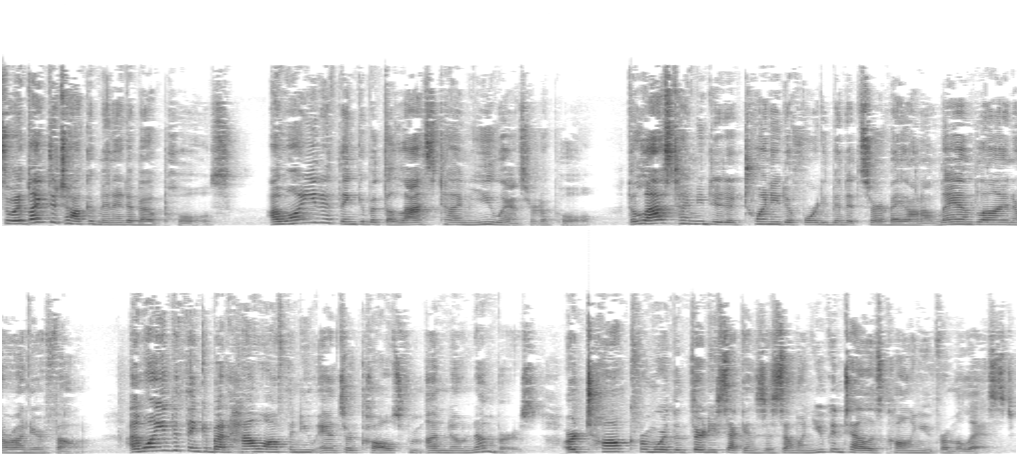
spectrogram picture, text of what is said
So, I'd like to talk a minute about polls. I want you to think about the last time you answered a poll, the last time you did a 20 to 40 minute survey on a landline or on your phone. I want you to think about how often you answered calls from unknown numbers, or talk for more than 30 seconds to someone you can tell is calling you from a list.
